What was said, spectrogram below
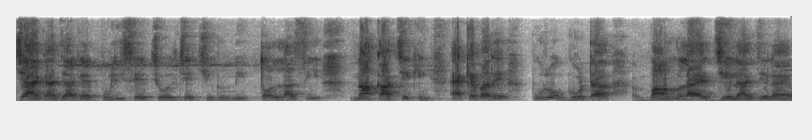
জায়গায় জায়গায় পুলিশের চলছে চিরুনি, তল্লাশি, নাকা চেকিং। একেবারে পুরো গোটা বাংলায়, জেলায় জেলায়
